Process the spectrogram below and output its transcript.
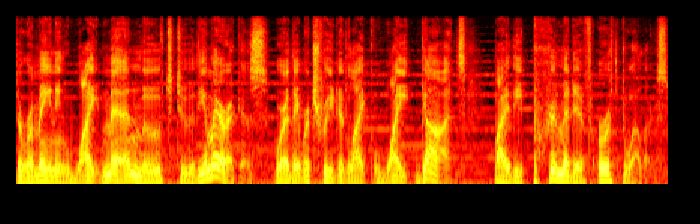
The remaining white men moved to the Americas, where they were treated like white gods by the primitive Earth-dwellers.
